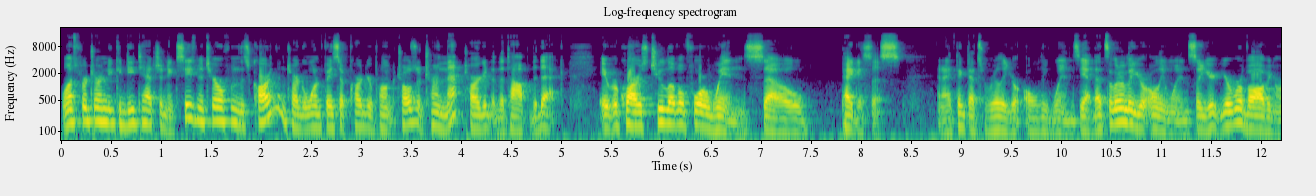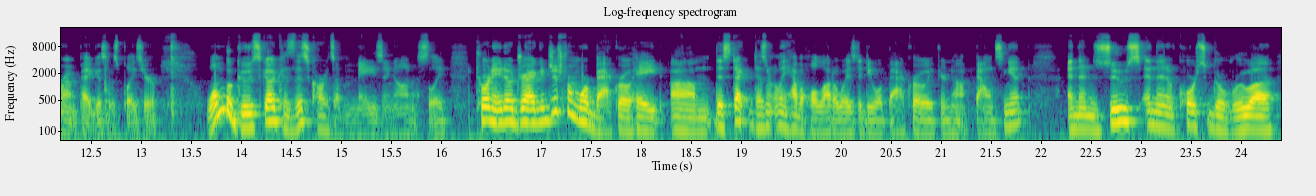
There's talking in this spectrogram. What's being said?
Once per turn, you can detach an Xyz material from this card, then target one face-up card your opponent controls, return that target to the top of the deck. It requires two level 4 wins, so Pegasus. And I think that's really your only wins. Yeah, that's literally your only wins. So you're, you're revolving around Pegasus plays here. One Bagooska, because this card's amazing, honestly. Tornado Dragon, just for more back row hate. Um, this deck doesn't really have a whole lot of ways to deal with back row if you're not bouncing it. And then Zeus, and then, of course, Garura,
